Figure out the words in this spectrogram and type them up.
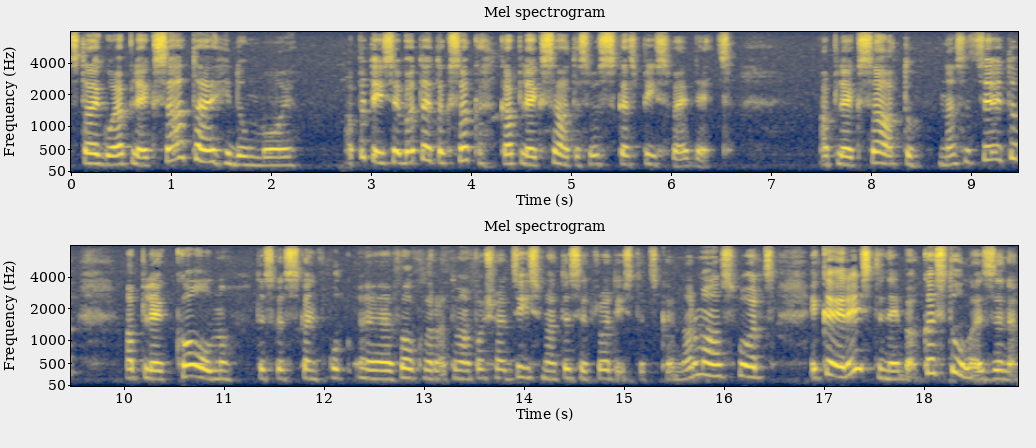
Staigoja apliek sātai, domāju. Patīsībā tā tā saka, ka apliek sātas viss, kas pīsveidēts. Apliek sātu nesacētu, apliek kolnu tas, kas skan e, folklorā, tamā pašā dzīsmā, tas ir rodījis tāds kā normāls sports. I kā ir īstenībā, kas to lai zina?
